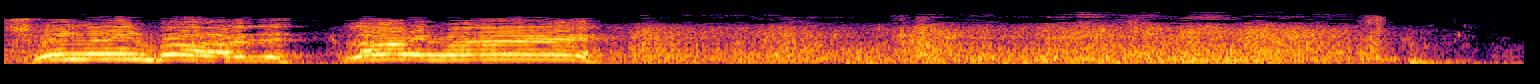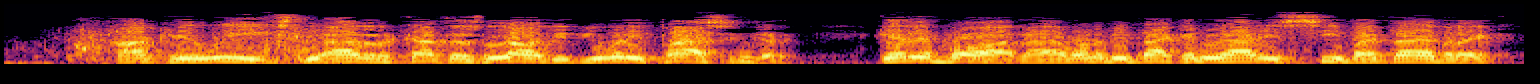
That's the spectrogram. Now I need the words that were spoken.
Swing them aboard! Load away! Okay, Weeks, the other cutter's loaded. You any passenger? Get aboard. I want to be back in the REC by daybreak.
